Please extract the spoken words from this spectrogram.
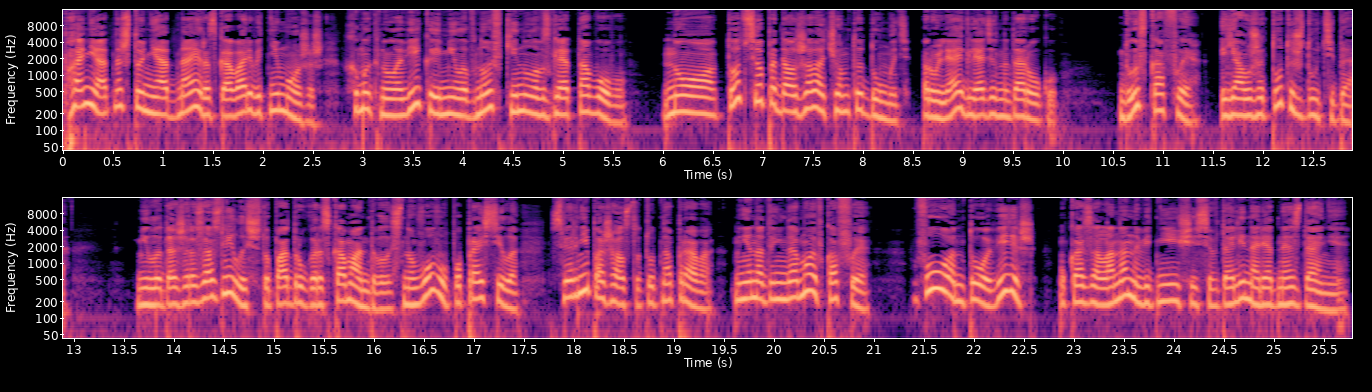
«Понятно, что ни одна и разговаривать не можешь», — хмыкнула Вика и Мила вновь кинула взгляд на Вову. Но тот все продолжал о чем-то думать, руля и глядя на дорогу. «Дуй в кафе, я уже тут и жду тебя». Мила даже разозлилась, что подруга раскомандовалась, но Вову попросила «Сверни, пожалуйста, тут направо, мне надо не домой, а в кафе». «Вон то, видишь?» — указала она на виднеющееся вдали нарядное здание.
